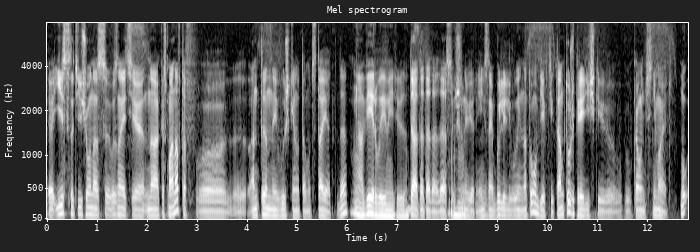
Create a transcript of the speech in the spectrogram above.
Э, Есть, кстати, еще у нас, вы знаете, на космонавтов э, антенные вышки, ну там вот стоят, да? А, веер вы имеете в виду? Да, да, да, да, да, совершенно верно. Я не знаю, были ли вы на том объекте, там тоже периодически э, кого-нибудь снимают. Ну,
